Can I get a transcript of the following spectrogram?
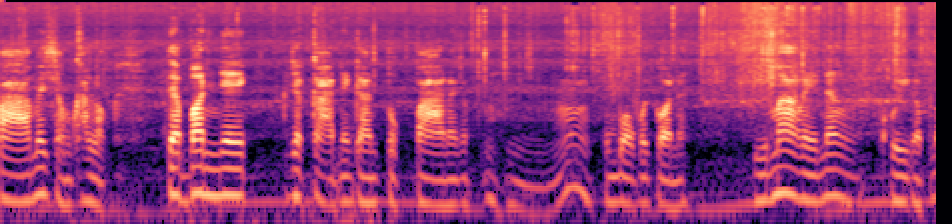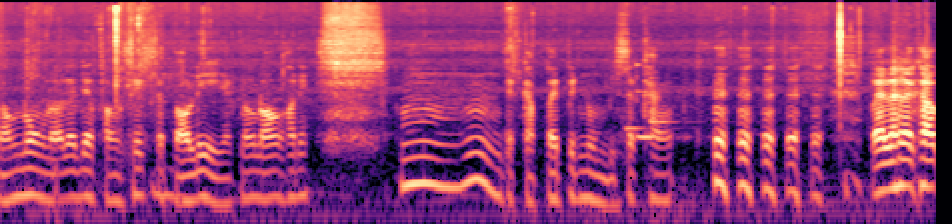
ปลาไม่สำคัญหรอก แต่บรรยากาศในการตกปลานะครับผมบอกไปก่อนนะดีมากเลยนั่งคุยกับน้องนุ่งแล้วแล้วได้ฟังเซ็กสตอรี่จากน้องๆเขาเนี่ยจะกลับไปเป็นหนุ่มอีกสักครั้ง ไปแล้วนะครับ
